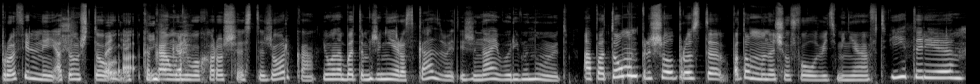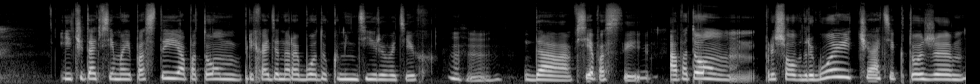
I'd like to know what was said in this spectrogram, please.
профильный о том, что а, какая у него хорошая стажерка, и он об этом жене рассказывает, и жена его ревнует. А потом он пришел просто, потом он начал фолловить меня в Твиттере, и читать все мои посты, а потом, приходя на работу, комментировать их. Угу. Да, все посты. А потом пришел в другой чатик, тоже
